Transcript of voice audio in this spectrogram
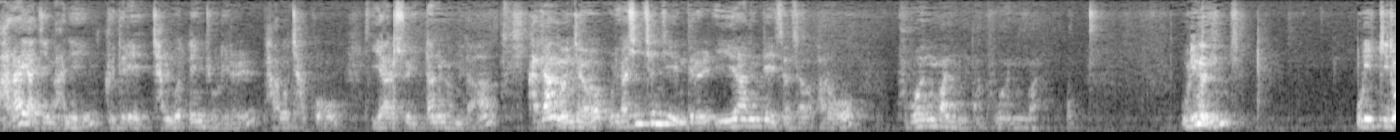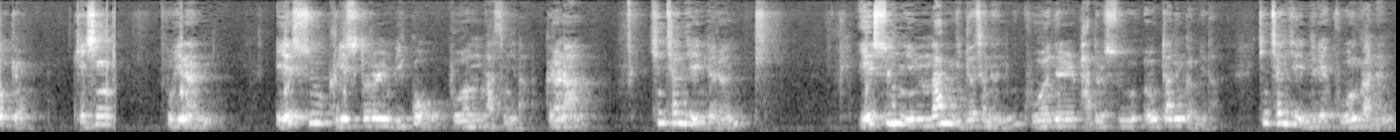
알아야지만이 그들의 잘못된 교리를 바로 잡고 이해할 수 있다는 겁니다. 가장 먼저 우리가 신천지인들을 이해하는 데 있어서 바로 구원관입니다. 구원관. 우리는 우리 기독교, 개신 우리는 예수 그리스도를 믿고 구원받습니다. 그러나 신천지인들은 예수님만 믿어서는 구원을 받을 수 없다는 겁니다. 신천지인들의 구원관은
